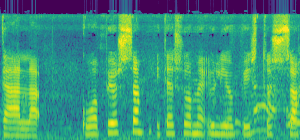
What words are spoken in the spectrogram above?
täällä Kuopiossa, Itä-Suomen yliopistossa,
